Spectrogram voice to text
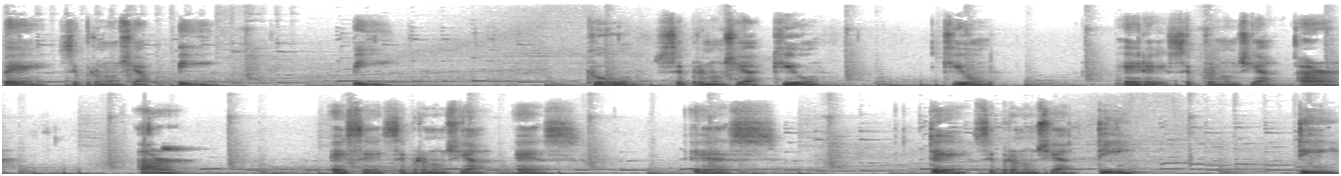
P se pronuncia P, P. Q se pronuncia Q, Q. R se pronuncia R, R. S se pronuncia S, S. T se pronuncia T, T.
